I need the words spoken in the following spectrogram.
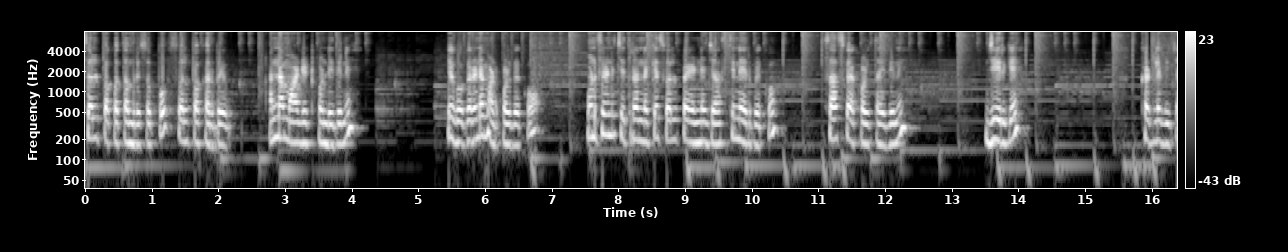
ಸ್ವಲ್ಪ ಕೊತ್ತಂಬರಿ ಸೊಪ್ಪು, ಸ್ವಲ್ಪ ಕರಿಬೇವು. ಅನ್ನ ಮಾಡಿಟ್ಕೊಂಡಿದ್ದೀನಿ. ಈಗ ಒಗ್ಗರಣೆ ಮಾಡ್ಕೊಳ್ಬೇಕು. ಹುಣಸೆಹಣ್ಣು ಚಿತ್ರಾನ್ನಕ್ಕೆ ಸ್ವಲ್ಪ ಎಣ್ಣೆ ಜಾಸ್ತಿನೇ ಇರಬೇಕು. ಸಾಸಿವೆ ಹಾಕ್ಕೊಳ್ತಾ ಇದ್ದೀನಿ. ಜೀರಿಗೆ ಕಡಲೆ ಬೀಜ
